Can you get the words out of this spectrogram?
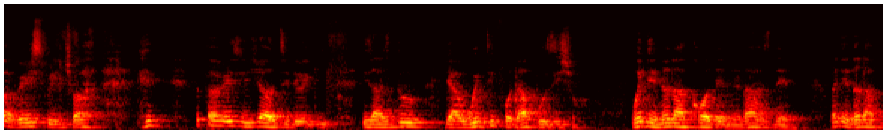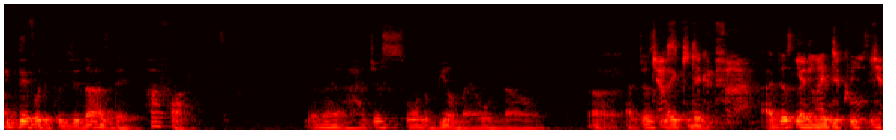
People are very spiritual. People are very spiritual today. It's as though they are waiting for that position. When they don't call them, they don't ask them. When they don't pick them for the position, they don't ask them. How far? I just want to be on my own now. Uh, I just, Just like to med- confirm, I just like like meditating.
